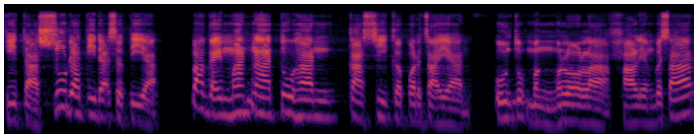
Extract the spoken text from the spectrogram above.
kita sudah tidak setia. Bagaimana Tuhan kasih kepercayaan untuk mengelola hal yang besar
